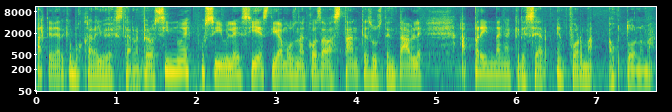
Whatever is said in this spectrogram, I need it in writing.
a tener que buscar ayuda externa. Pero si no es posible, si es, digamos, una cosa bastante sustentable, aprendan a crecer en forma autónoma.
